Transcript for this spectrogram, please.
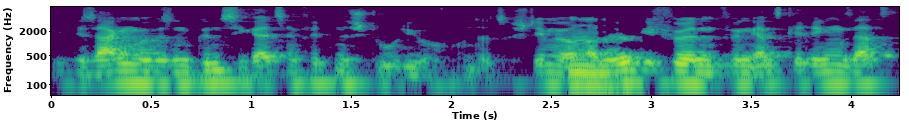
wir sagen immer, wir sind günstiger als ein Fitnessstudio. Und dazu stehen wir auch Mhm. wirklich für, für einen ganz geringen Satz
